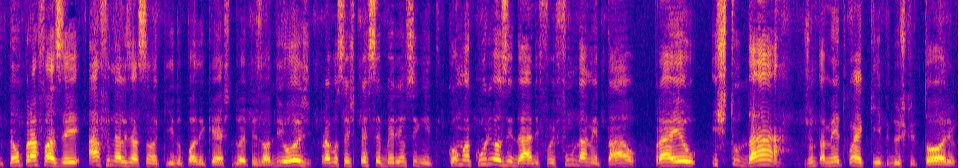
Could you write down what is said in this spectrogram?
Então, para fazer a finalização aqui do podcast do episódio de hoje, para vocês perceberem o seguinte: como a curiosidade foi fundamental para eu estudar juntamente com a equipe do escritório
